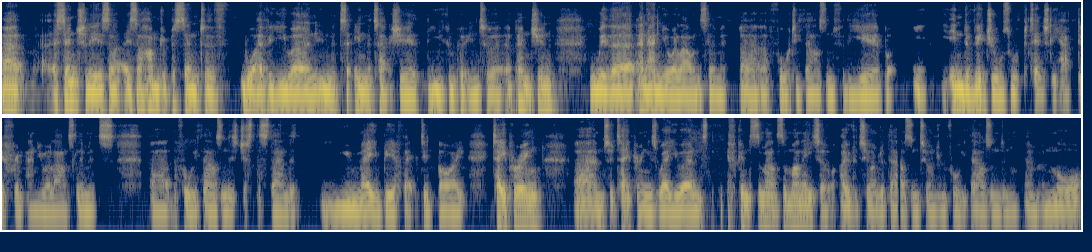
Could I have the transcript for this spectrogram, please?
uh, essentially, it's a it's a hundred percent of whatever you earn in the t- in the tax year, you can put into a, a pension with a, an annual allowance limit uh, of forty thousand for the year. But individuals will potentially have different annual allowance limits. Uh, the forty thousand is just the standard you may be affected by tapering. Um, so tapering is where you earn significant amounts of money to over 200,000, 240,000 and, and more.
